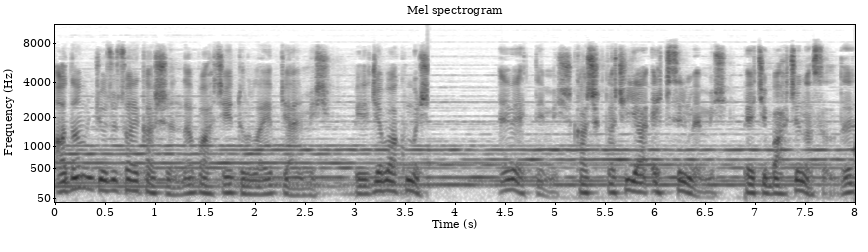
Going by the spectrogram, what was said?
Adam gözü çay kaşığında bahçeyi turlayıp gelmiş. Bilge bakmış. Evet demiş. Kaşıktaki yağ eksilmemiş. Peki bahçe nasıldı?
